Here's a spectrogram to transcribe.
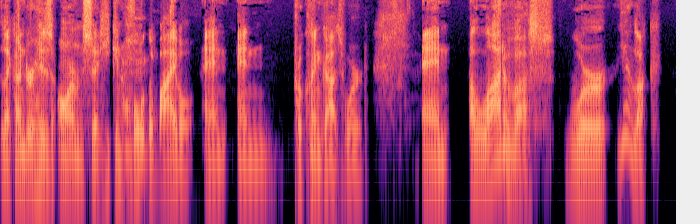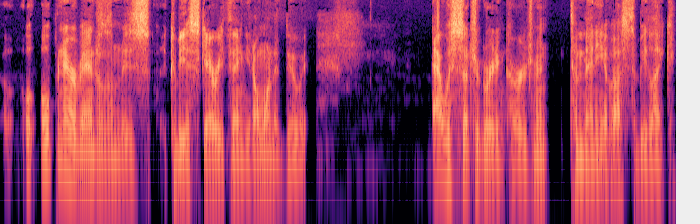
like under his arms, so that he can mm-hmm. hold the Bible and and proclaim God's word. And a lot of us were, yeah, look, open air evangelism is could be a scary thing. You don't want to do it. That was such a great encouragement to many of us to be like,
